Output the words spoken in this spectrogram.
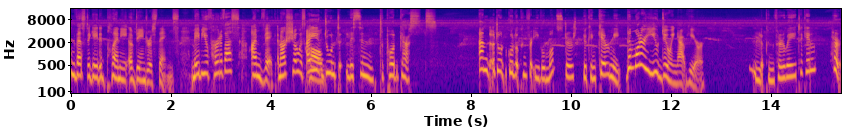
investigated plenty of dangerous things. Maybe you've heard of us? I'm Vic, and our show is called. I don't listen to podcasts. And I don't go looking for evil monsters who can kill me. Then what are you doing out here? Looking for a way to kill her.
